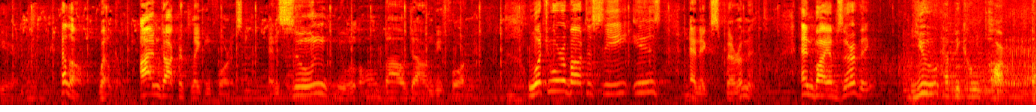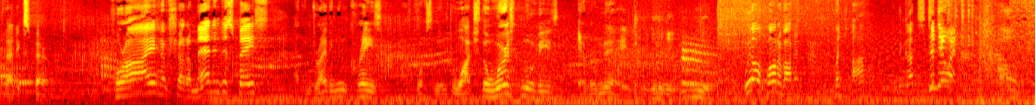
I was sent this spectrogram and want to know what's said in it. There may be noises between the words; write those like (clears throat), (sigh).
here. Hello, welcome. I'm Dr. Clayton Forrester, and soon you will all bow down before me. What you are about to see is an experiment. And by observing, you have become part of that experiment. For I have shot a man into space and I'm driving him crazy forcing him to watch the worst movies ever made. (laughs) we all thought about it, but I had the guts to do it. Oh.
